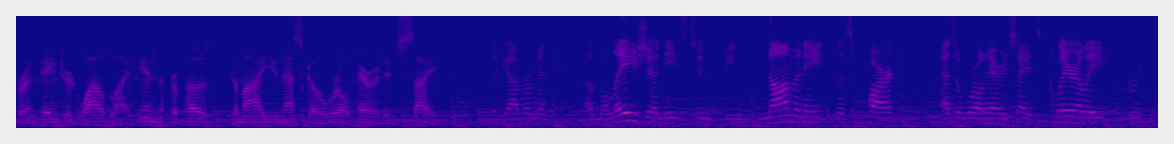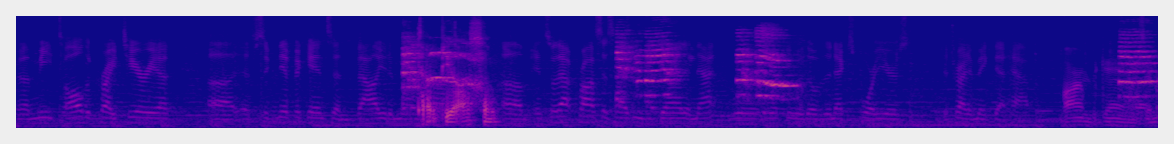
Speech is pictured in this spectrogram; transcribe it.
for endangered wildlife in the proposed Damai UNESCO World Heritage Site. the government of Malaysia needs to be nominate this park as a World Heritage Site. It clearly uh, meets all the criteria uh, of significance and value to that would be awesome. Um, and so that process hasn't begun, and that we're working with over the next four years to try to make that happen. Armed gangs and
